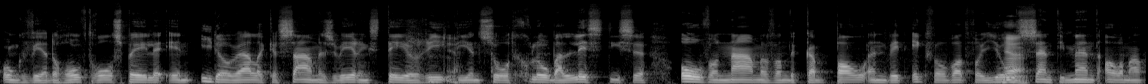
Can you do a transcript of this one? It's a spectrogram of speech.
ongeveer de hoofdrol spelen in ieder welke samenzweringstheorie Ja. die een soort globalistische overname van de kabal en weet ik veel wat voor Joods Ja. sentiment allemaal.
